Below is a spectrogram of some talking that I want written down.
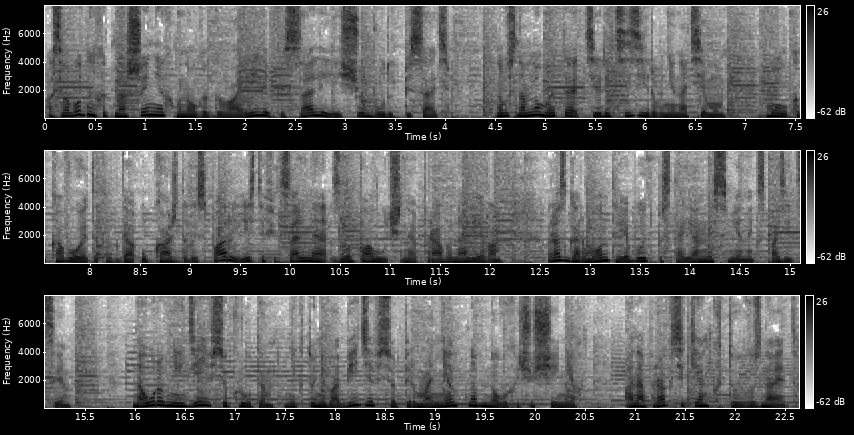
О свободных отношениях много говорили, писали и еще будут писать. Но в основном это теоретизирование на тему. Мол, каково это, когда у каждого из пары есть официальное злополучное право налево, раз гормон требует постоянной смены экспозиции. На уровне идеи все круто, никто не в обиде, все перманентно в новых ощущениях. А на практике кто его знает.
